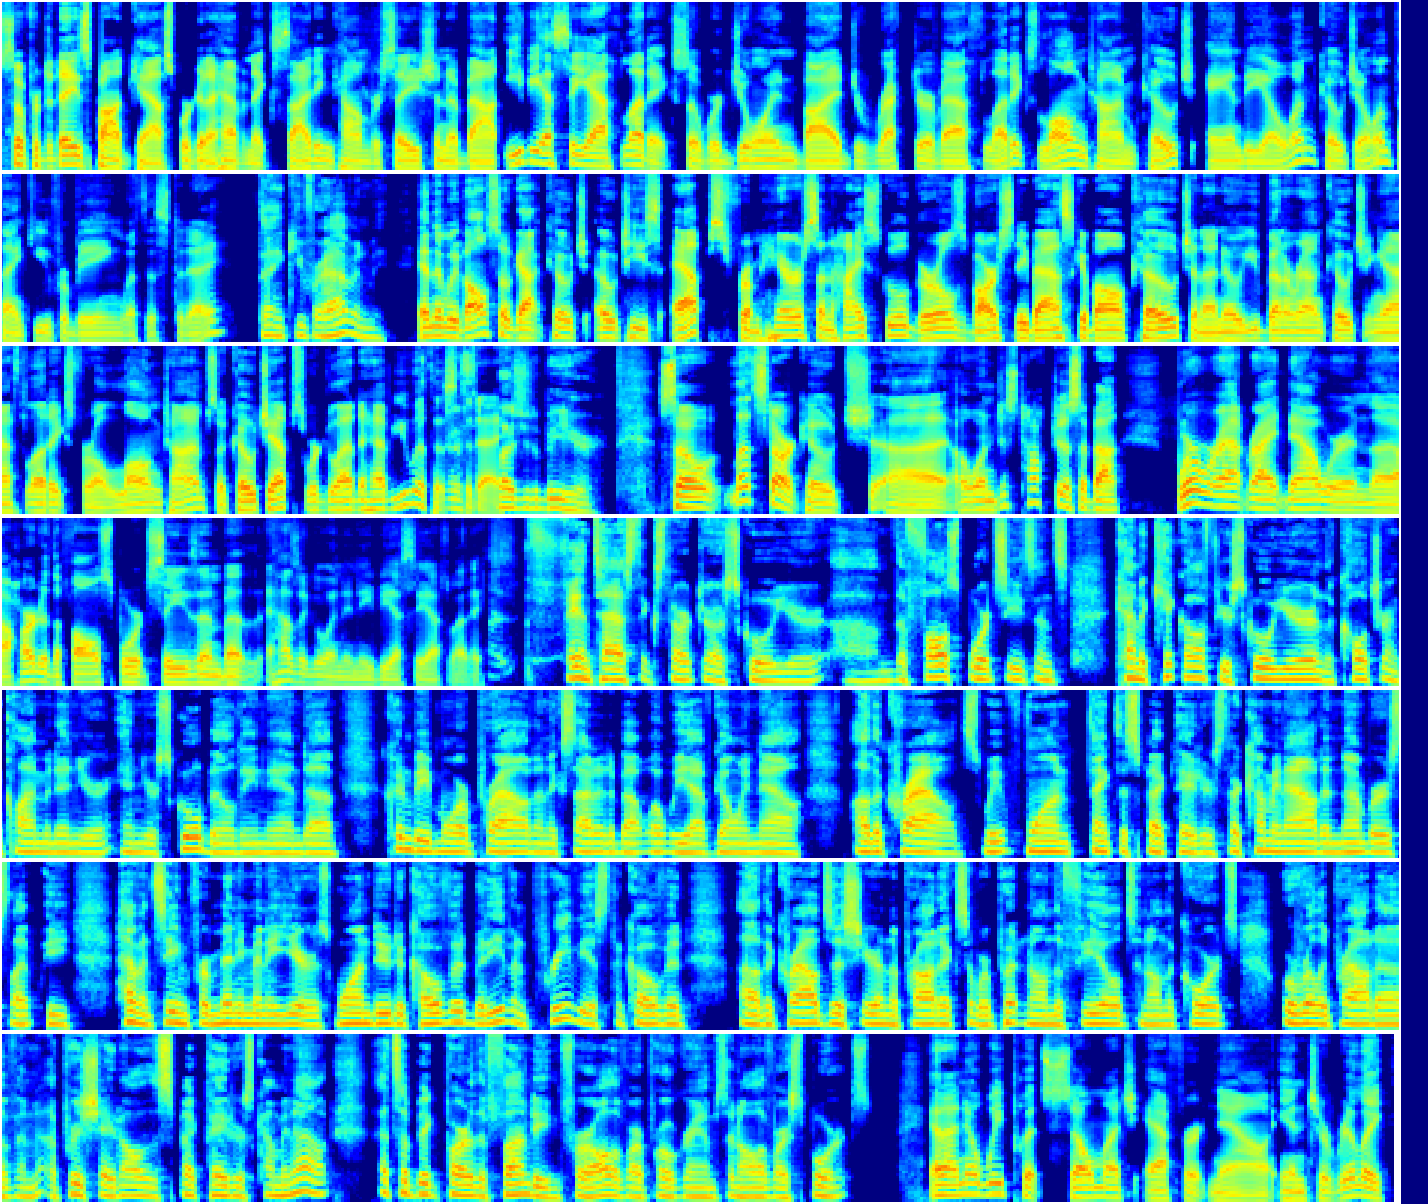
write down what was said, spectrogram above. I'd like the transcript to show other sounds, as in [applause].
So, for today's podcast, we're going to have an exciting conversation about EVSC athletics. So, we're joined by Director of Athletics, longtime coach Andy Owen. Coach Owen, thank you for being with us today. Thank you for having me. And then we've also got Coach Otis Epps from Harrison High School, girls varsity basketball coach. And I know you've been around coaching athletics for a long time. So, Coach Epps, we're glad to have you with us it's today. pleasure to be here. So, let's start, Coach uh, Owen. Just talk to us about where we're at right now. We're in the heart of the fall sports season, but how's it going in EVSC athletics? Fantastic start to our school year. Um, the fall sports seasons kind of kick off your school year and the culture and climate in your in your school building, and uh, couldn't be more proud and excited about what we have going now. Uh, the crowds, we've one thank the spectators. They're coming out in numbers that we haven't seen for many many years. One due to COVID, but even previous to COVID, uh, the crowds this year and the products that we're putting on the fields and on the courts, we're really proud of and appreciate all the spectators coming out. That's a big part of the funding for all of our programs and all of our sports. And I know we put so much effort now into really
